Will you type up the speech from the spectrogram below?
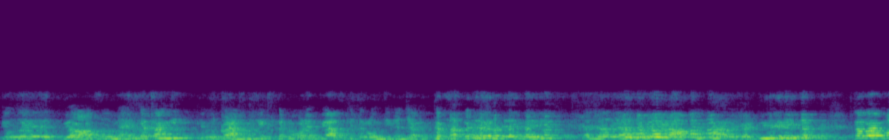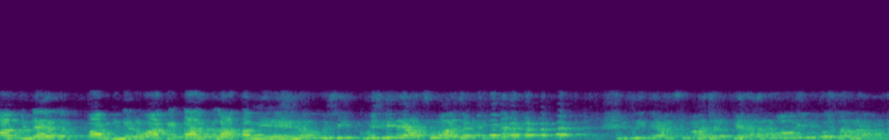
ਕਿਉਂਕਿ ਪਿਆਜ਼ ਮੈਂ ਹੀ ਕੱਟਾਂਗੀ ਕਿਉਂਕਿ ਭੈਣ ਨੂੰ ਨਹੀਂ ਕਟਵਾਉਣੇ ਪਿਆਜ਼ ਕਿਤੇ ਰੋਂਦੀ ਨਾ ਜਾਵੇ। ਨਹੀਂ ਨਹੀਂ ਅੱਲਾ ਰਹਿਮ ਕਰੇ ਆਪ ਹੀ ਘਰ ਕੱਟੀ ਰਹੀ ਕਵੇ ਭਾਬੀ ਨੇ ਭਾਬੀ ਨੇ ਰਵਾ ਕੇ ਘਰ ਕਲਾਤਾ ਮੇਰੇ ਇਹਨੂੰ ਖੁਸ਼ੀ ਖੁਸ਼ੀ ਦੇ ਆਂਸੂ ਆ ਜਾਣਗੇ ਖੁਸ਼ੀ ਦੇ ਆਂਸੂ ਆ ਜਾਣ ਪਿਆਰ ਆ ਉਹਦਾ ਨਾਮ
